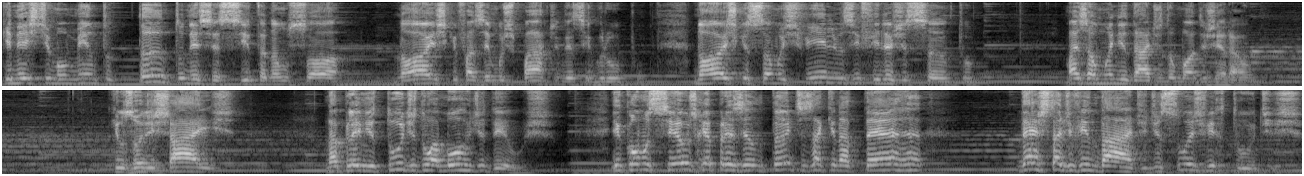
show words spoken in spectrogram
que neste momento tanto necessita não só nós que fazemos parte desse grupo, nós que somos filhos e filhas de santo, mas a humanidade do modo geral. Que os orixás, na plenitude do amor de Deus, e como seus representantes aqui na terra, desta divindade, de suas virtudes,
